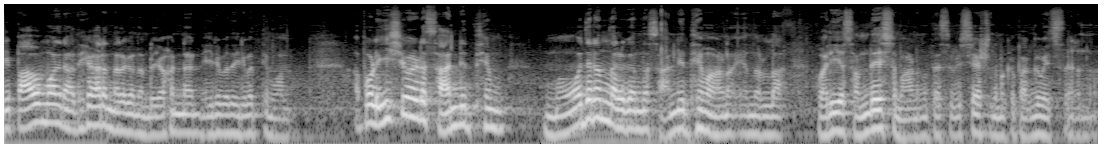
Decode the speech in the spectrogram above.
ഈ പാപമോചന അധികാരം നൽകുന്നുണ്ട്. യോഹന്നാൻ ഇരുപത് ഇരുപത്തി മൂന്ന് അപ്പോൾ ഈശോയുടെ സാന്നിധ്യം മോചനം നൽകുന്ന സാന്നിധ്യമാണ് എന്നുള്ള വലിയ സന്ദേശമാണ് ഇന്നത്തെ സുവിശേഷം നമുക്ക് പങ്കുവെച്ച് തരുന്നത്.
